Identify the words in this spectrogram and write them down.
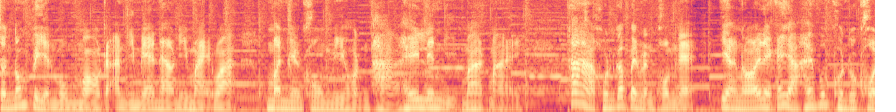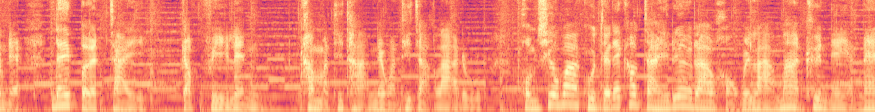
จนต้องเปลี่ยนมุมมองกับอนิเมะแนวนี้ใหม่ว่า มันยังคงมีหนทางให้เล่นอีกมากมาย ถ้าหากคุณก็เป็นเหมือนผมเนี่ย อย่างน้อยเนี่ยก็อยากให้พวกคุณทุกคนเนี่ยได้เปิดใจกับฟรีเลนคำอธิษฐานในวันที่จากลาดู ผมเชื่อว่าคุณจะได้เข้าใจเรื่องราวของเวลามากขึ้นเนี่ยอย่างแน่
